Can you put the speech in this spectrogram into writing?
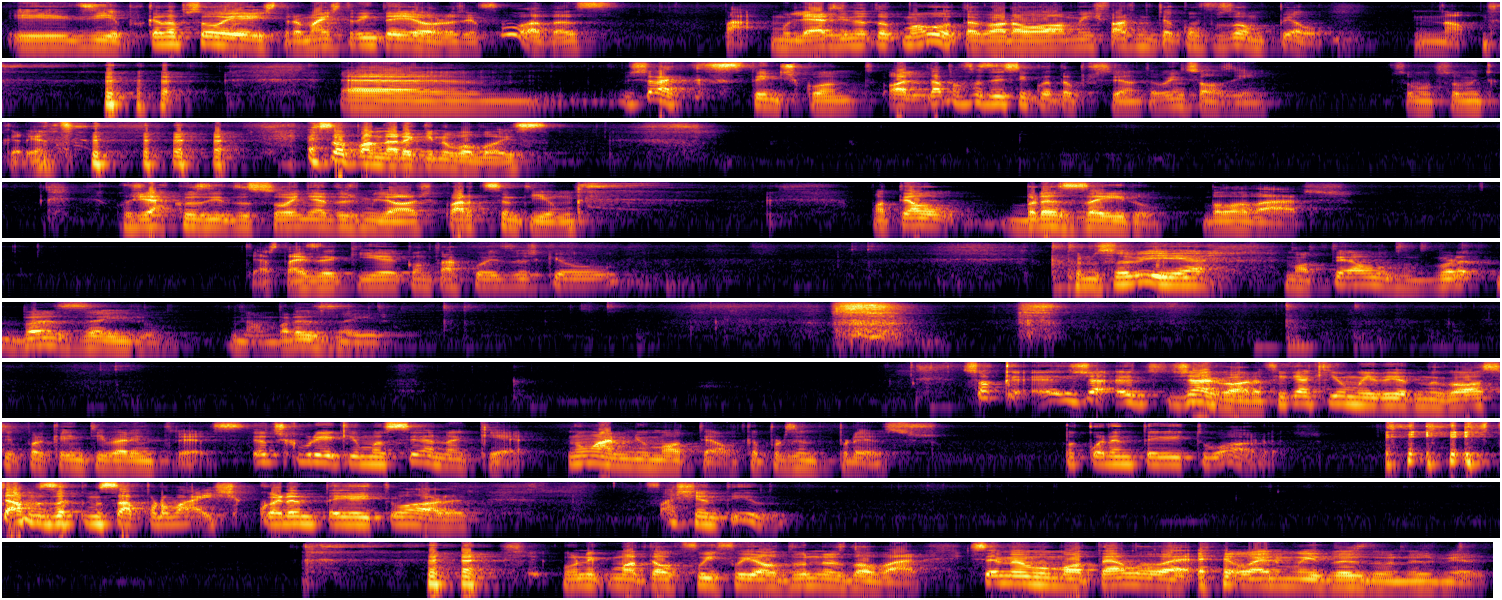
e dizia, por cada pessoa extra, mais 30 euros. Eu, foda-se. Pá, mulheres ainda estou com uma outra, agora homens faz muita confusão, pelo. Não. será que se tem desconto? Olha, dá para fazer 50%, eu venho sozinho. Sou uma pessoa muito carente. é só para andar aqui no Baloice. O jacuzzi do sonho é dos melhores, quarto 101. Motel Braseiro, Baladares. Já estás aqui a contar coisas que eu eu não sabia. Motel Bra Baseiro. Não, Braseiro. Só que, eh, já, já agora, fica aqui uma ideia de negócio para quem tiver interesse. Eu descobri aqui uma cena que é: não há nenhum motel que apresente preços para 48 horas. e estamos a começar por baixo 48 horas. Faz sentido. o único motel que fui foi ao Dunas do Bar. Isso é mesmo um motel ou é, ou é no meio das dunas mesmo?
